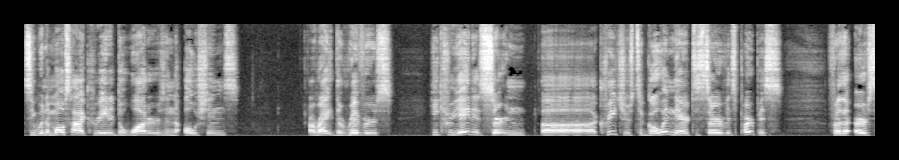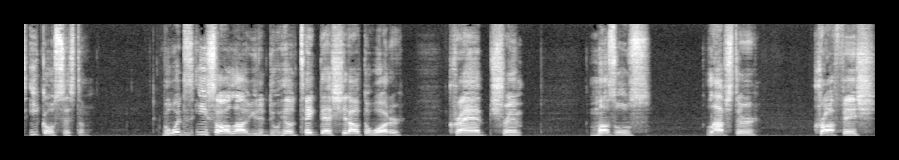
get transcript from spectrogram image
See, when the Most High created the waters and the oceans, all right, the rivers, he created certain uh, uh, uh, uh, creatures to go in there to serve its purpose for the earth's ecosystem. But what does Esau allow you to do? He'll take that shit out the water, crab, shrimp, mussels, lobster, crawfish,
